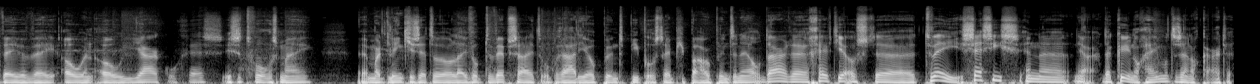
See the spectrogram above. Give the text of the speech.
www.ono jaarcongres is het volgens mij. Maar het linkje zetten we wel even op de website op radio.people-power.nl. Daar geeft Joost twee sessies en ja, daar kun je nog heen, want er zijn nog kaarten.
